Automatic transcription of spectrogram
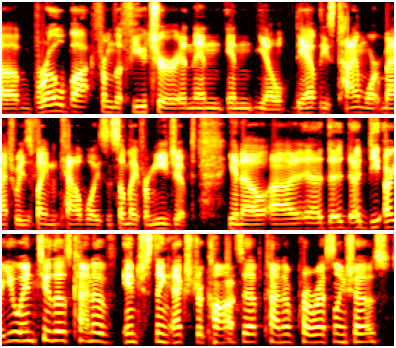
uh uh, Brobot from the future, and then in you know they have these time warp match where he's fighting cowboys and somebody from Egypt. You know, uh, d- d- d- are you into those kind of interesting extra concept kind of pro wrestling shows?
